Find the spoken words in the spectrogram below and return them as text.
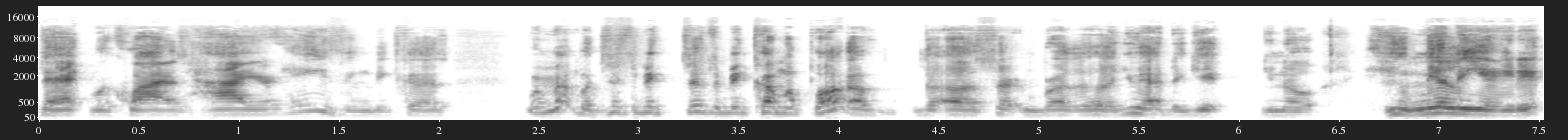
that requires higher hazing because remember just to be just to become a part of the uh, certain brotherhood you had to get you know humiliated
